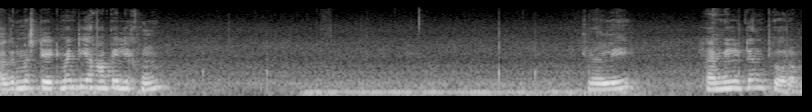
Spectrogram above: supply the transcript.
अगर मैं स्टेटमेंट यहाँ पे लिखूँ कैली हैमिल्टन थ्योरम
